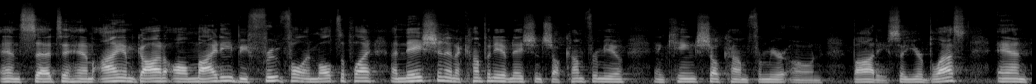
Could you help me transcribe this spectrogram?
and said to him, I am God Almighty, be fruitful and multiply. A nation and a company of nations shall come from you, and kings shall come from your own body. So you're blessed, and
